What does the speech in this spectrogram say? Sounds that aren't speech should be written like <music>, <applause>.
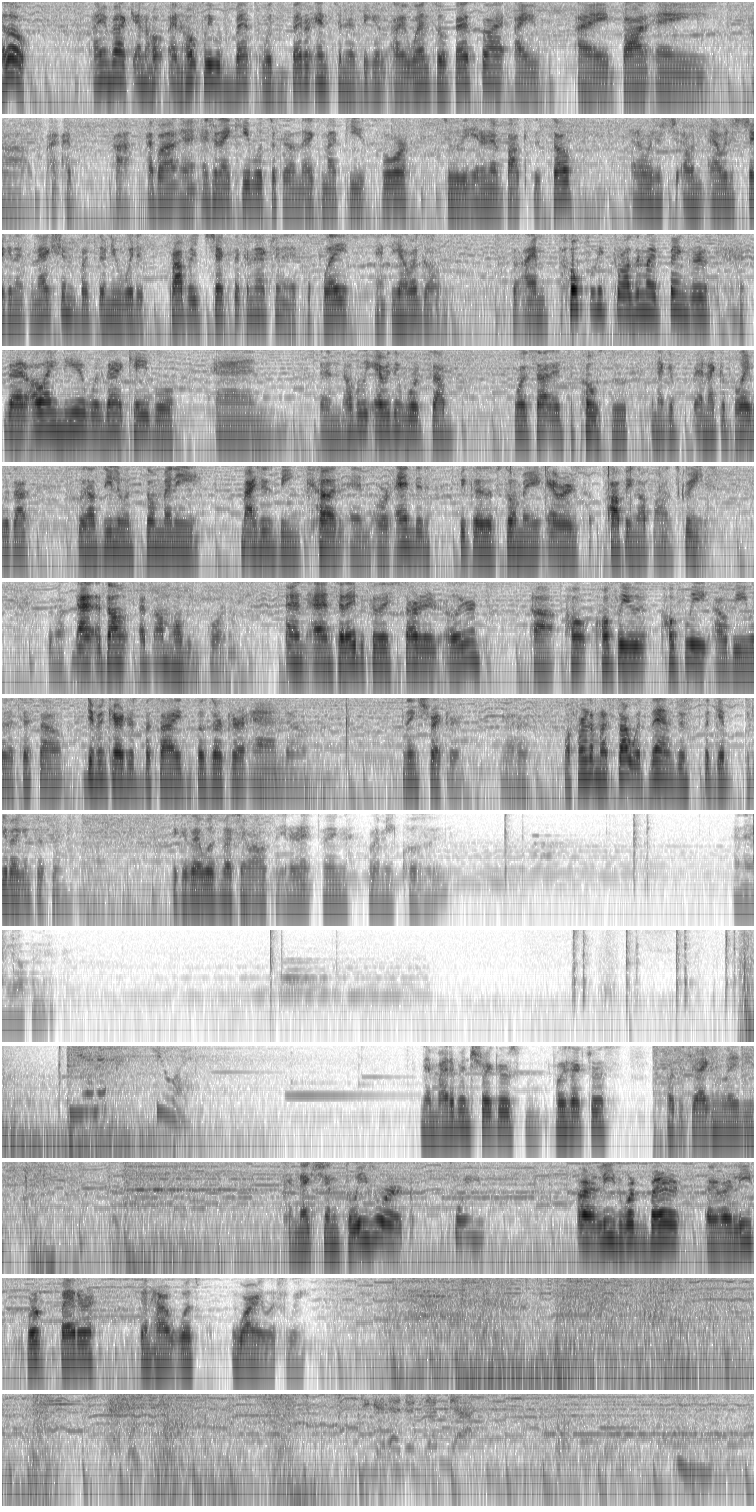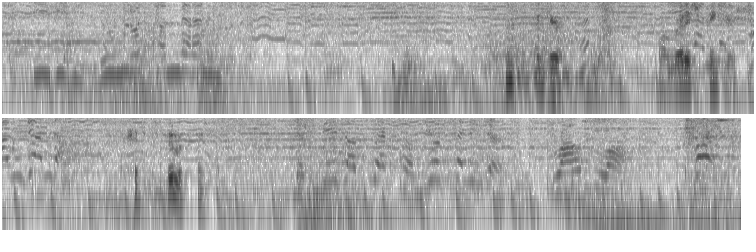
Hello, I am back and ho- and hopefully with with better internet because I went to a Best Buy. I I bought a uh, I I, uh, I bought an internet cable to connect my PS4 to the internet box itself, and I was just I was just checking the connection. But the new way to properly check the connection is to play and see how it goes. So I'm <laughs> hopefully crossing my fingers that all I needed was that cable, and and hopefully everything works out works out as it's supposed to, and I can and I can play without without dealing with so many matches being cut and or ended because of so many errors popping up on screen. So that, that's all that's all I'm hoping for. And and today because I started earlier, uh, ho- hopefully hopefully I'll be able to test out different characters besides Berserker and um, I think Striker. Yeah, her. But first I'm gonna start with them just to get to get back into things. Because I was messing around with the internet thing. Let me close it and then reopen it. That might have been Striker's voice actress or the Dragon Ladies. Connection, please work, please, or at least work better, or at least work better than how it was wirelessly. pinkier. Or reddish pinkish. It's, it looks pink. New challenger. Round one. Fight!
